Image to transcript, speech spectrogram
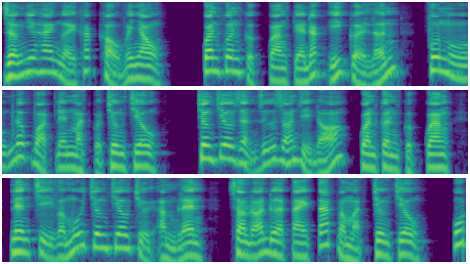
dường như hai người khắc khẩu với nhau. Quan quân cực quang kia đắc ý cười lớn, phun một nước bọt lên mặt của Trương Chiêu. Trương Chiêu giận dữ gión gì đó, quan quân cực quang liền chỉ vào mũi Trương Chiêu chửi ầm lên, sau đó đưa tay tát vào mặt Trương Chiêu, cút.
